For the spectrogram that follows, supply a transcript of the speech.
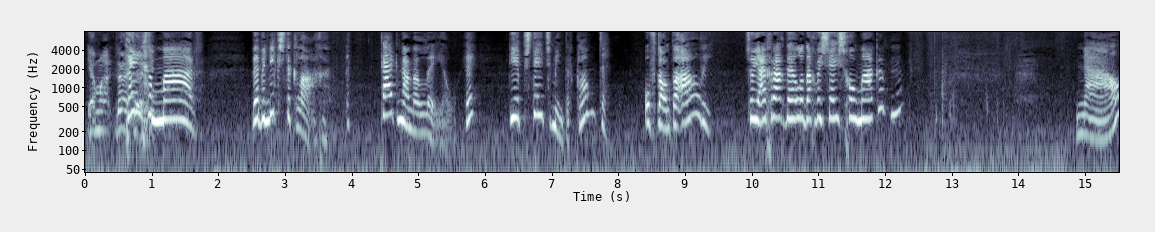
Ja, maar... Geen gemaar. We hebben niks te klagen. Kijk nou naar Leo, hè? Die heeft steeds minder klanten. Of tante Ali. Zou jij graag de hele dag wc schoonmaken? Hm? Nou?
